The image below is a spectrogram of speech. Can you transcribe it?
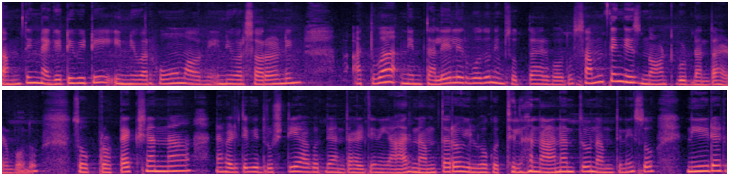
something negativity in your home ಅವ್ರ ಇನ್ ಯುವರ್ ಸರೌಂಡಿಂಗ್ ಅಥವಾ ನಿಮ್ಮ ತಲೆಯಲ್ಲಿರ್ಬೋದು ನಿಮ್ಮ ಸುತ್ತ ಇರ್ಬೋದು ಸಮಥಿಂಗ್ ಈಸ್ ನಾಟ್ ಗುಡ್ ಅಂತ ಹೇಳ್ಬೋದು. ಸೊ ಪ್ರೊಟೆಕ್ಷನ್ನ ನಾವು ಹೇಳ್ತೀವಿ ದೃಷ್ಟಿ ಆಗುತ್ತೆ ಅಂತ ಹೇಳ್ತೀನಿ. ಯಾರು ನಂಬ್ತಾರೋ ಇಲ್ವೋ ಗೊತ್ತಿಲ್ಲ, ನಾನಂತೂ ನಂಬ್ತೀನಿ. ಸೊ ನೀಡೆಡ್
